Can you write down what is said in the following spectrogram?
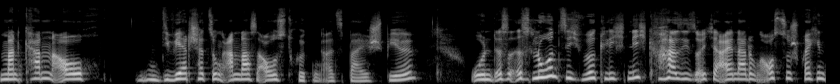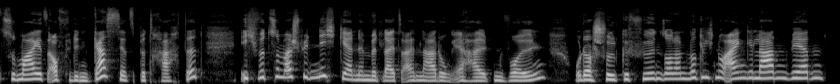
man kann auch die Wertschätzung anders ausdrücken als Beispiel. Und es, es lohnt sich wirklich nicht, quasi solche Einladungen auszusprechen, zumal jetzt auch für den Gast jetzt betrachtet. Ich würde zum Beispiel nicht gerne Mitleidseinladung erhalten wollen oder Schuldgefühlen, sondern wirklich nur eingeladen werden,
